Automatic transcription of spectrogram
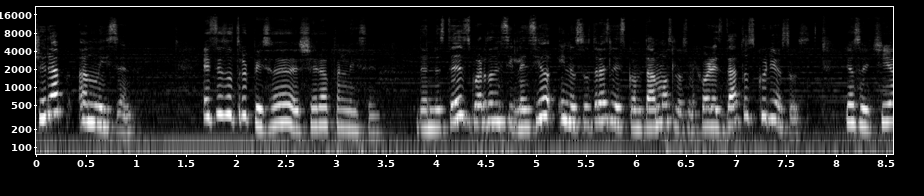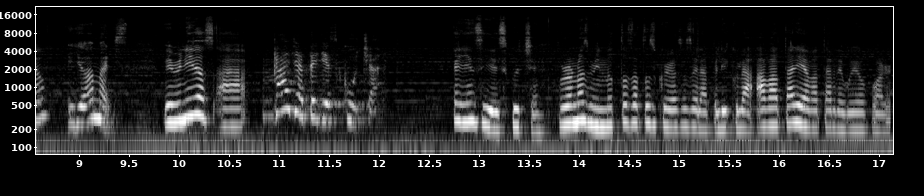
Shut Up and Listen, Este es otro episodio de Shut Up and Listen. donde ustedes guardan silencio y nosotras les contamos los mejores datos curiosos. Yo soy Chio. Y yo, Amaris. Bienvenidos a Cállate y escucha. Cállense y escuchen. Por unos minutos, datos curiosos de la película Avatar y Avatar de Way of Water.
